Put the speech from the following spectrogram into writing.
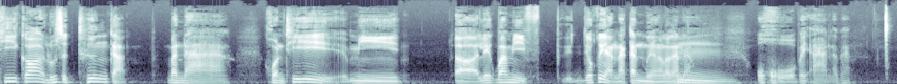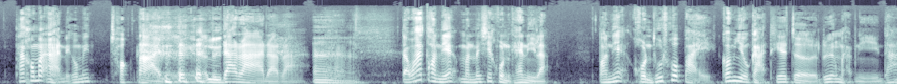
พี่ก็รู้สึกทึ่งกับบรรดาคนที่มีเอ่อเรียกว่ามียกตัวอย่างนักการเมืองแล้วกันนะอืมโอ้โห ไปอ่านแล้วแบบ ถ้าเขามาอ่านเนี่ยเขาไม่ช็อกตายเลยอะไรเงี้ยหรือดาราดาราอ่านะฮะ แต่ว่าตอนเนี้ยมันไม่ใช่คนแค่นี้ละตอนเนี้ยคนทั่วๆไปก็มีโอกาสที่จะเจอเรื่องแบบนี้ได้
